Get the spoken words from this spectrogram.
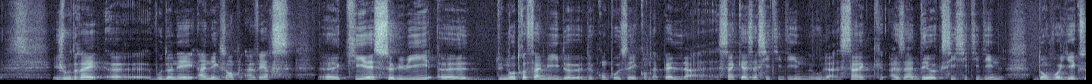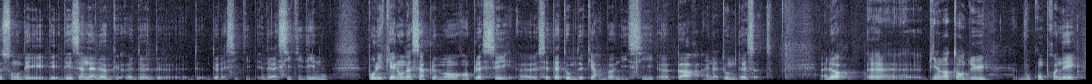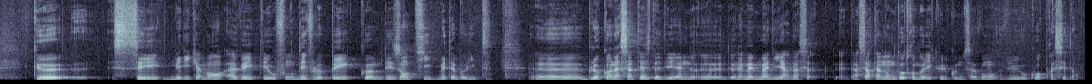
je voudrais euh, vous donner un exemple inverse, euh, qui est celui euh, d'une autre famille de, composés qu'on appelle la 5-azacitidine ou la 5-azadéoxycitidine, dont vous voyez que ce sont des, analogues de, la citidine, pour lesquels on a simplement remplacé cet atome de carbone ici par un atome d'azote. Alors, bien entendu, vous comprenez que ces médicaments avaient été au fond développés comme des antimétabolites, euh, bloquant la synthèse d'ADN euh, de la même manière d'un certain nombre d'autres molécules que nous avons vues au cours précédent.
